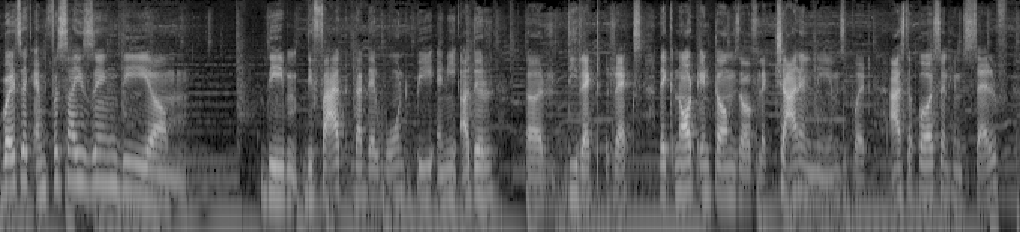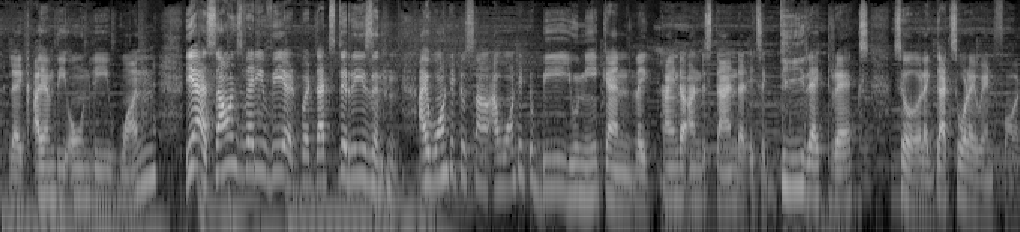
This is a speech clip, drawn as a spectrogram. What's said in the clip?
But it's like emphasizing the um the the fact that there won't be any other uh, direct rex like not in terms of like channel names but as the person himself like i am the only one. Yeah sounds very weird but that's the reason. I wanted to sound i wanted to be unique and like kind of understand that it's like direct rex so like that's what i went for.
